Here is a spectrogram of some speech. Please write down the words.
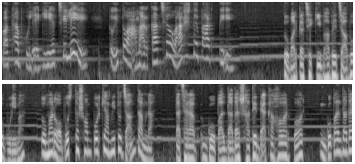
কথা ভুলে গিয়েছিলি? তুই তো আমার কাছেও আসতে পারতি। তোমার কাছে কীভাবে যাব বুড়িমা? তোমার অবস্থা সম্পর্কে আমি তো জানতাম না। তাছাড়া গোপাল দাদার সাথে দেখা হওয়ার পর গোপাল দাদা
